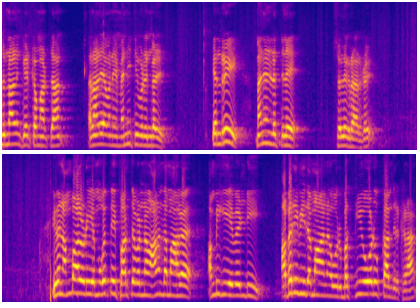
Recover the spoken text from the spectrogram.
சொன்னாலும் கேட்க மாட்டான். அதனாலே அவனை மன்னித்து விடுங்கள் என்று மன்னனிடத்திலே சொல்லுகிறார்கள். இவன் அம்பாளுடைய முகத்தை பார்த்த வண்ணம் ஆனந்தமாக அம்பிகையை வேண்டி அபரிமிதமான ஒரு பக்தியோடு உட்கார்ந்திருக்கிறான்.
